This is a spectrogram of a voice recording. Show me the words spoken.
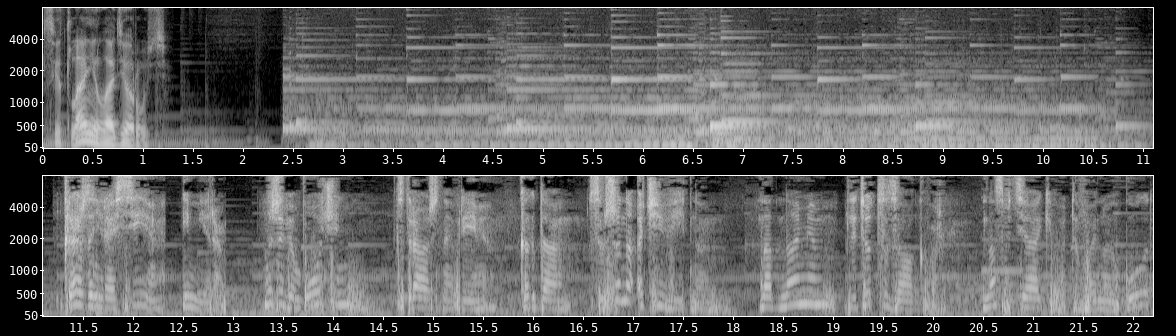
Светлане Ладе Русь. Граждане России и мира, мы живем в очень страшное время, когда совершенно очевидно над нами плетется заговор. Нас втягивают в войну и в голод,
